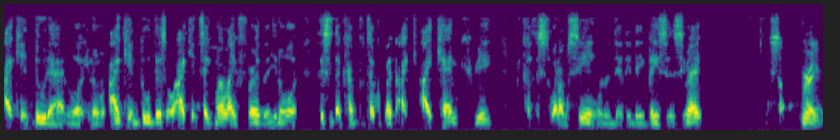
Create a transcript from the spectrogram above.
i can do that or you know i can do this or i can take my life further you know this is the type of, type of life I, I can create because this is what i'm seeing on a day-to-day basis right? So right.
